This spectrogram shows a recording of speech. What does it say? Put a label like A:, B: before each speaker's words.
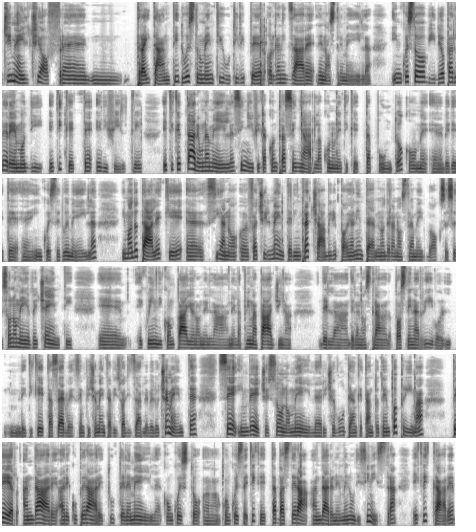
A: Gmail ci offre mh, tra i tanti due strumenti utili per organizzare le nostre mail. In questo video parleremo di etichette e di filtri. Etichettare una mail significa contrassegnarla con un'etichetta appunto come eh, vedete eh, in queste due mail in modo tale che eh, siano eh, facilmente rintracciabili poi all'interno della nostra mailbox. Se sono mail recenti eh, e quindi compaiono nella, nella prima pagina della, della, nostra posta in arrivo. L'etichetta serve semplicemente a visualizzarle velocemente. Se invece sono mail ricevute anche tanto tempo prima per andare a recuperare tutte le mail con, questo, uh, con questa etichetta basterà andare nel menu di sinistra e cliccare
